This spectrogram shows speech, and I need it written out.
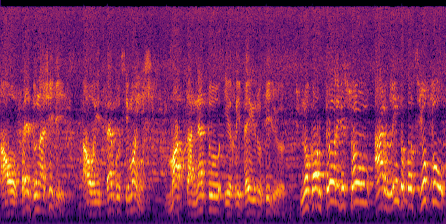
Alfredo Najib, Aurifebo Simões, Mota Neto e Ribeiro Filho. No controle de som, Arlindo Cociupo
